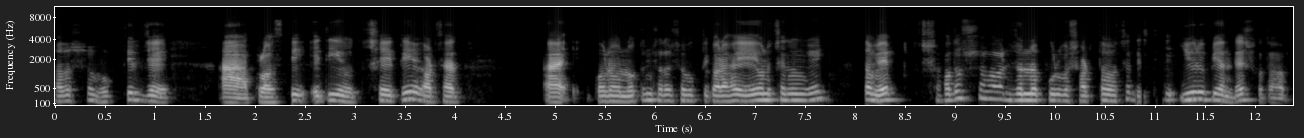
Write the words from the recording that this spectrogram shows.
সদস্য ভুক্তির যে ক্লজটি এটি হচ্ছে এটি, অর্থাৎ কোনো নতুন সদস্য ভুক্তি করা হয় এই অনুচ্ছেদ অনুযায়ী। তবে সদস্য হওয়ার জন্য পূর্ব শর্ত হচ্ছে দেশটিকে ইউরোপিয়ান দেশ হতে হবে।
